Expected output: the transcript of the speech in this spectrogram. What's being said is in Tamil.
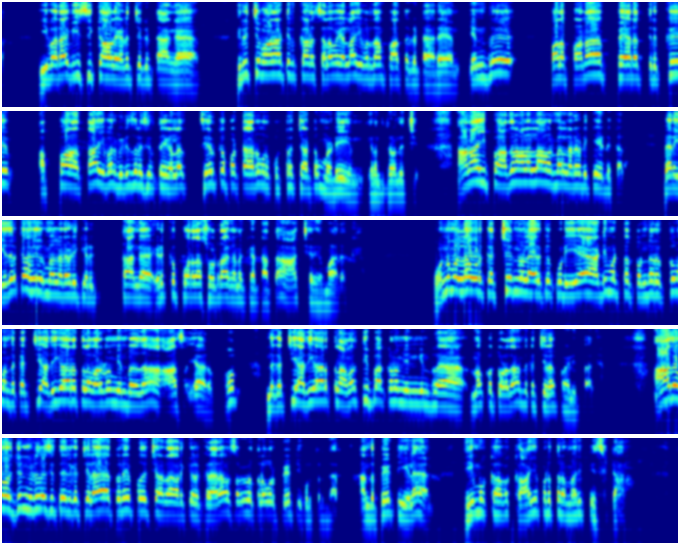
இவரை விசிகாவில் இணைச்சுக்கிட்டாங்க. திருச்சி மாநாட்டிற்கான செலவை எல்லாம் இவர் தான் பார்த்துக்கிட்டாரு என்று பல பண பேரத்திற்கு அப்பாலத்தான் இவர் விடுதலை சிறுத்தைகள்ல சேர்க்கப்பட்டாருன்னு ஒரு குற்றச்சாட்டும் முன்னாடி இருந்துட்டு வந்துச்சு. ஆனா இப்ப அதனாலெல்லாம் அவர் மேல் நடவடிக்கை எடுக்கல. வேற எதற்காக இவர் மேல் நடவடிக்கை தாங்க எடுக்க போறதா சொல்றாங்கன்னு கேட்டா தான் ஆச்சரியமா இருக்கு. ஒண்ணுமல்ல ஒரு கட்சியில இருக்கக்கூடிய அடிமட்ட தொண்டருக்கும் அந்த கட்சி அதிகாரத்துல வரணும் என்பதுதான் ஆசையா இருக்கும். அந்த கட்சியை அதிகாரத்துல அமர்த்தி பார்க்கணும் என்கின்ற நோக்கத்தோட தான் அந்த கட்சியில பயணிப்பாங்க. ஆதவர்ஜுன் விடுதலை சிறுத்தைகள் கட்சியில துணை பொதுச்செயலாளர் வரைக்கும் இருக்கிறாரு. அவர் சமீபத்துல ஒரு பேட்டி கொடுத்திருந்தார். அந்த பேட்டியில திமுகவை காயப்படுத்துற மாதிரி பேசிட்டார்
